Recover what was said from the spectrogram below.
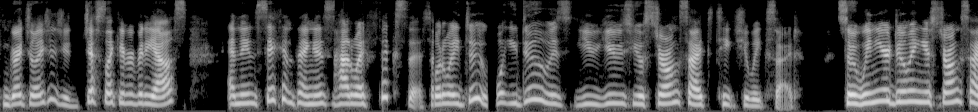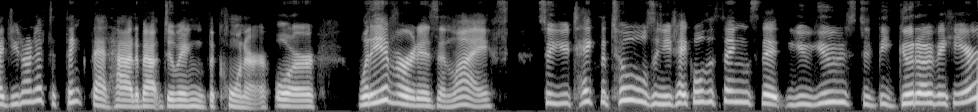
Congratulations, you're just like everybody else. And then second thing is, how do I fix this? What do I do? What you do is you use your strong side to teach your weak side. So when you're doing your strong side, you don't have to think that hard about doing the corner or whatever it is in life. So you take the tools and you take all the things that you use to be good over here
